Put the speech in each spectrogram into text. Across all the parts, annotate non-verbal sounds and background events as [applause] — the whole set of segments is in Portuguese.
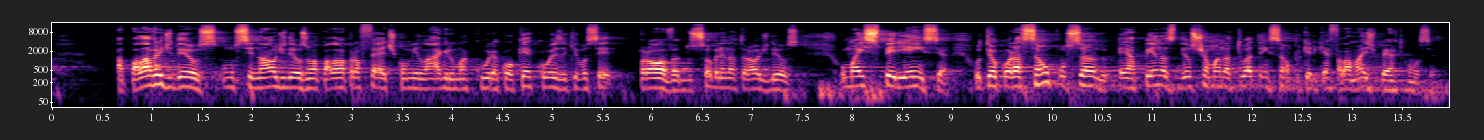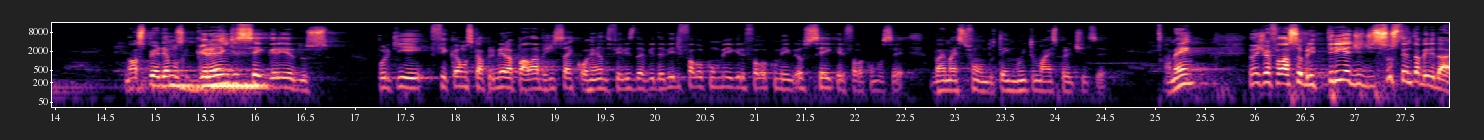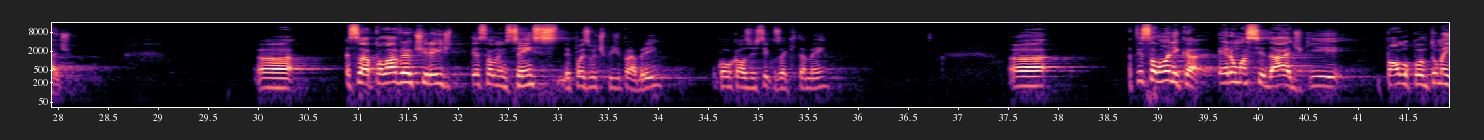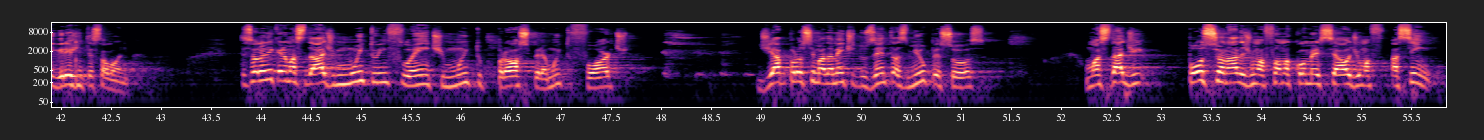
A palavra de Deus, um sinal de Deus, uma palavra profética, um milagre, uma cura, qualquer coisa que você prova do sobrenatural de Deus, uma experiência, o teu coração pulsando, é apenas Deus chamando a tua atenção porque Ele quer falar mais de perto com você. Nós perdemos grandes segredos porque ficamos com a primeira palavra, a gente sai correndo, feliz da vida. Ele falou comigo, ele falou comigo. Eu sei que ele falou com você. Vai mais fundo, tem muito mais para te dizer. Amém? Então a gente vai falar sobre tríade de sustentabilidade. Uh, essa palavra eu tirei de Tessalonicenses, depois eu vou te pedir para abrir. Vou colocar os versículos aqui também. Uh, a Tessalônica era uma cidade que Paulo plantou uma igreja em Tessalônica. Tessalônica era uma cidade muito influente, muito próspera, muito forte, de aproximadamente 200 mil pessoas, uma cidade posicionada de uma forma comercial, de uma assim,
